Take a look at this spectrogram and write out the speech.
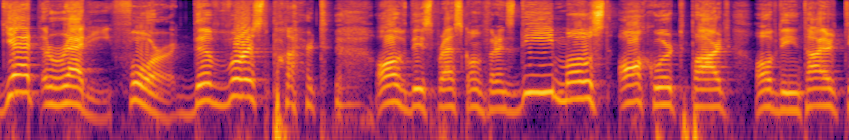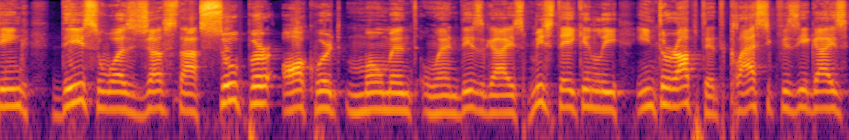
get ready for the worst part of this press conference, the most awkward part of the entire thing. This was just a super awkward moment when these guys mistakenly interrupted Classic Physique guys.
